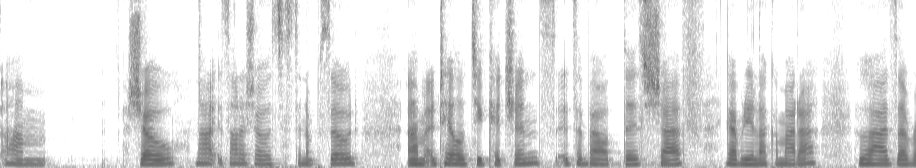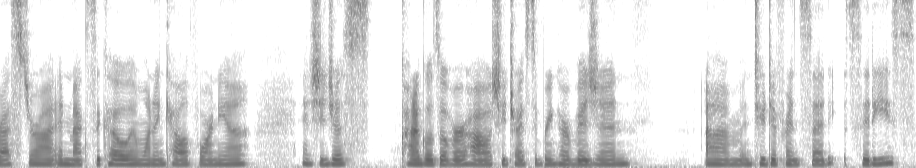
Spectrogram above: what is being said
um show. Not it's not a show. It's just an episode. Um, A Tale of Two Kitchens. It's about this chef Gabriela Camara who has a restaurant in Mexico and one in California, and she just kind of goes over how she tries to bring her vision um, in two different cities.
